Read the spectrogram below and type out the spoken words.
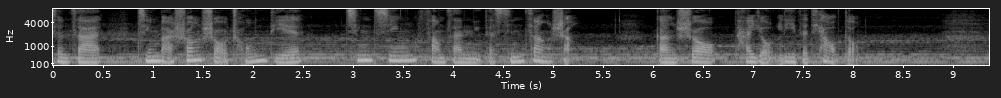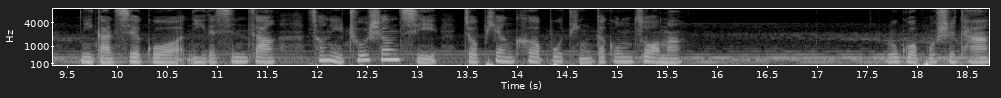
现在，请把双手重叠，轻轻放在你的心脏上，感受它有力的跳动。你感谢过你的心脏从你出生起就片刻不停的工作吗？如果不是它，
